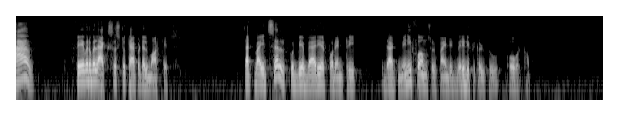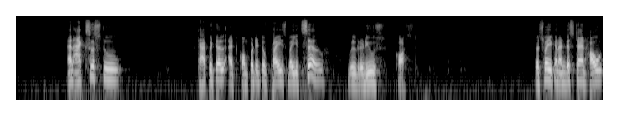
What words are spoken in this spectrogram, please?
have favorable access to capital markets that by itself could be a barrier for entry that many firms will find it very difficult to overcome. And access to capital at competitive price by itself will reduce cost. That is why you can understand how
